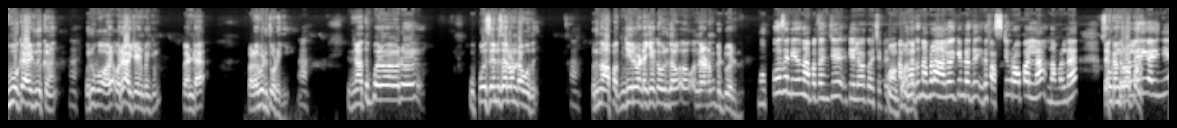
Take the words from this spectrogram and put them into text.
പൂവൊക്കെ ആയിട്ട് നിൽക്കണ്. ഒരു ഒരാഴ്ച കഴിയുമ്പോഴേക്കും വെണ്ട വിളവെടുത്ത് തുടങ്ങി. ഇതിനകത്ത് ഇപ്പോൾ ഒരു മുപ്പത് സെന്റ് സ്ഥലം ഉണ്ടാവും ഇത്. ഒരു നാൽപ്പത്തഞ്ച് കിലോ വെണ്ടയ്ക്കൊക്കെ ഒരു ഒന്നരാടം കിട്ടുമായിരുന്നു. മുപ്പത് സെന്റിന് നാപ്പത്തഞ്ച് കിലോ ഒക്കെ വെച്ചിട്ട്. അപ്പൊ അത് നമ്മൾ ആലോചിക്കേണ്ടത് ഇത് ഫസ്റ്റ് ക്രോപ്പ് അല്ല. നമ്മളുടെ കഴിഞ്ഞ്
